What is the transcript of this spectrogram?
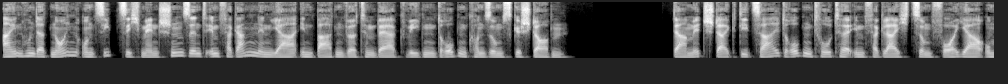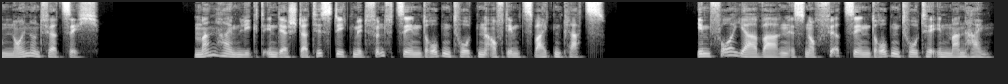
179 Menschen sind im vergangenen Jahr in Baden-Württemberg wegen Drogenkonsums gestorben. Damit steigt die Zahl Drogentoter im Vergleich zum Vorjahr um 49. Mannheim liegt in der Statistik mit 15 Drogentoten auf dem zweiten Platz. Im Vorjahr waren es noch 14 Drogentote in Mannheim.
